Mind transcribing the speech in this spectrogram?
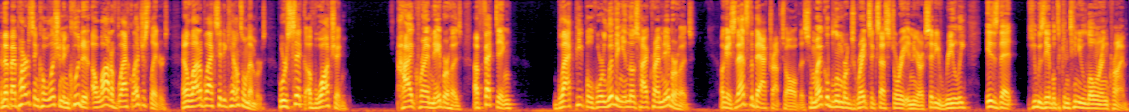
And that bipartisan coalition included a lot of black legislators and a lot of black city council members who were sick of watching high crime neighborhoods affecting black people who are living in those high crime neighborhoods. Okay, so that's the backdrop to all of this. So Michael Bloomberg's great success story in New York City really is that he was able to continue lowering crime.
